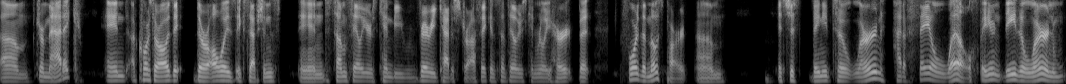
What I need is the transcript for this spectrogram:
um, dramatic. And of course, there are always there are always exceptions and some failures can be very catastrophic and some failures can really hurt but for the most part um, it's just they need to learn how to fail well. They need, they need to learn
